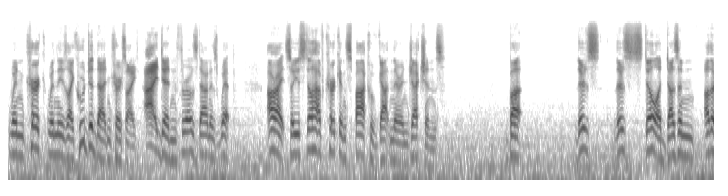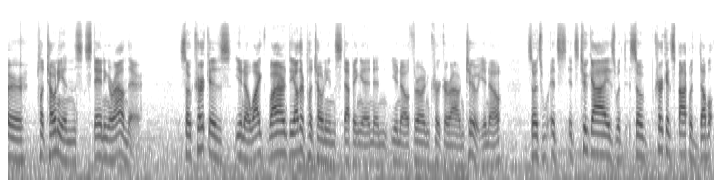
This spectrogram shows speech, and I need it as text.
when Kirk when he's like, "Who did that?" and Kirk's like, "I did," and throws down his whip. All right, so you still have Kirk and Spock who've gotten their injections, but there's there's still a dozen other Platonians standing around there. So Kirk is, you know, why why aren't the other Platonians stepping in and you know throwing Kirk around too? You know, so it's it's it's two guys with so Kirk and Spock with double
